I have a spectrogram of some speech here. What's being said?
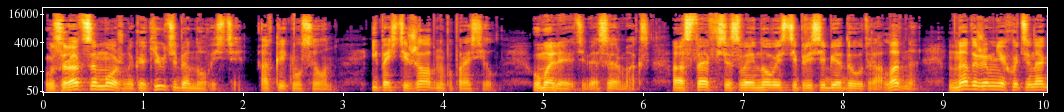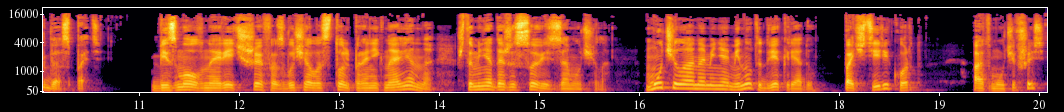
«Усраться можно, какие у тебя новости?» — откликнулся он и почти жалобно попросил. «Умоляю тебя, сэр Макс, оставь все свои новости при себе до утра, ладно? Надо же мне хоть иногда спать». Безмолвная речь шефа звучала столь проникновенно, что меня даже совесть замучила. Мучила она меня минуты две кряду. Почти рекорд. Отмучившись,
